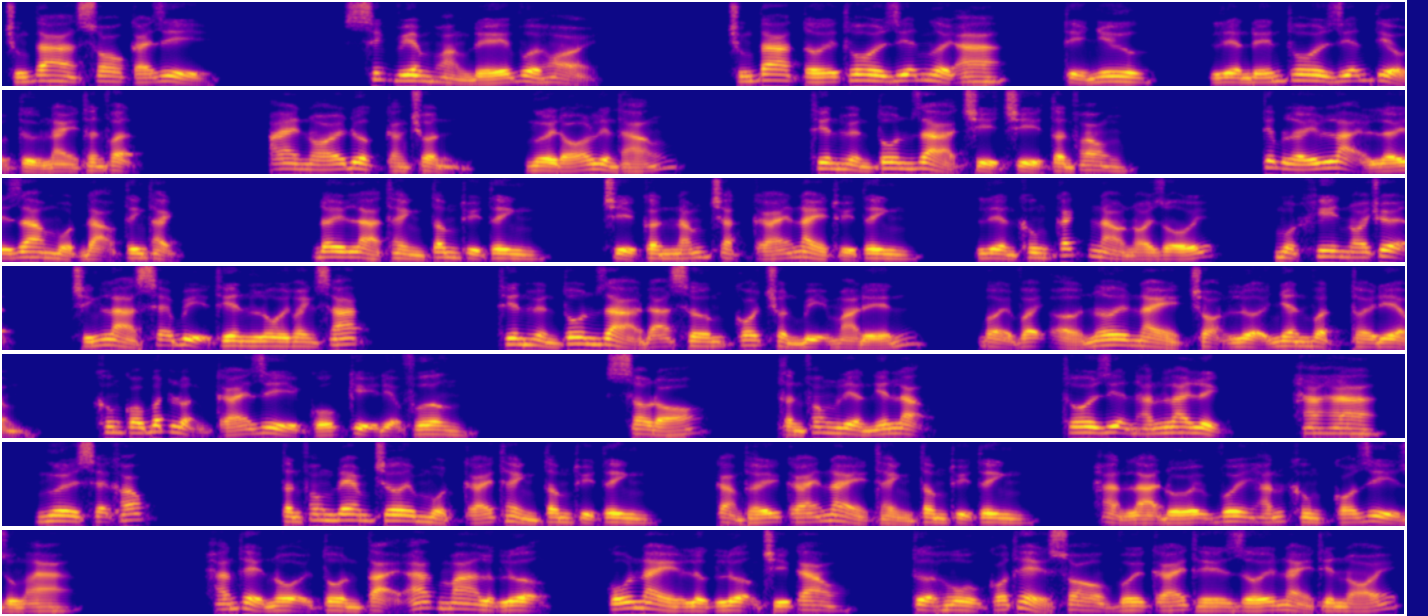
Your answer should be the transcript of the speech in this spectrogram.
Chúng ta so cái gì? Xích viêm hoàng đế vừa hỏi. Chúng ta tới thôi diễn người A, tỉ như, liền đến thôi diễn tiểu tử này thân phận. Ai nói được càng chuẩn, người đó liền thắng. Thiên huyền tôn giả chỉ chỉ Tần Phong. Tiếp lấy lại lấy ra một đạo tinh thạch. Đây là thành tâm thủy tinh, chỉ cần nắm chặt cái này thủy tinh, liền không cách nào nói dối, một khi nói chuyện, chính là sẽ bị thiên lôi hoanh sát. Thiên huyền tôn giả đã sớm có chuẩn bị mà đến, bởi vậy ở nơi này chọn lựa nhân vật thời điểm, không có bất luận cái gì cố kỵ địa phương. Sau đó, Thần Phong liền yên lặng. Thôi diện hắn lai lịch, ha ha, ngươi sẽ khóc. Tần Phong đem chơi một cái thành tâm thủy tinh, cảm thấy cái này thành tâm thủy tinh, hẳn là đối với hắn không có gì dùng a. À. Hắn thể nội tồn tại ác ma lực lượng, cỗ này lực lượng trí cao, tựa hồ có thể so với cái thế giới này thiên nói.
